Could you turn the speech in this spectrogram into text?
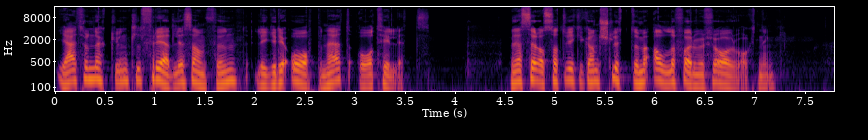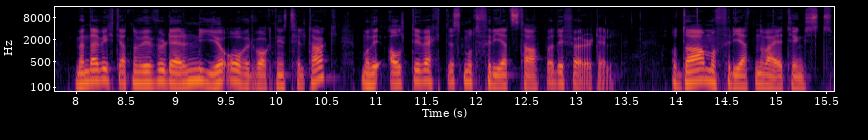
Jeg tror nøkkelen til fredelige samfunn ligger i åpenhet og tillit. Men jeg ser også at vi ikke kan slutte med alle former for overvåkning. Men det er viktig at når vi vurderer nye overvåkningstiltak, må de alltid vektes mot frihetstapet de fører til. Og da må friheten veie tyngst.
